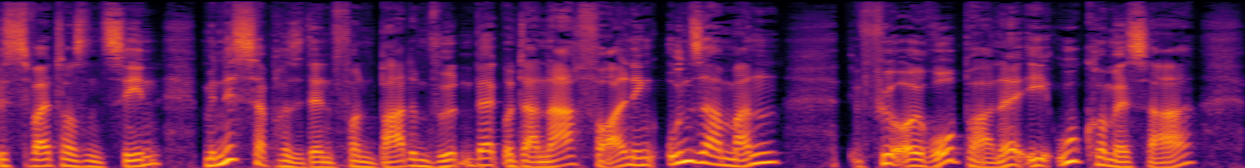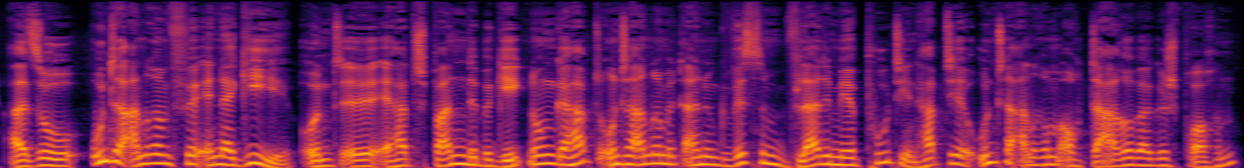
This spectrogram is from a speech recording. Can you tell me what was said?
bis 2010 Ministerpräsident von Baden-Württemberg und danach vor allen Dingen unser Mann für Europa, ne, EU-Kommissar, also unter anderem für Energie. Und äh, er hat spannende Begegnungen gehabt, unter anderem mit einem gewissen Wladimir Putin. Habt ihr unter anderem auch darüber gesprochen?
